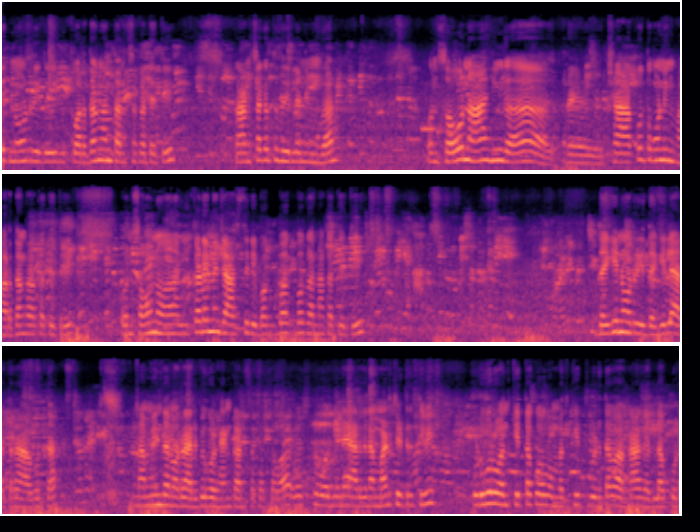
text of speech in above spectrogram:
ಇದು ನೋಡ್ರಿ, ಇದು ಇಲ್ಲಿ ಕೊರ್ದಂಗೆ ಅಂತ ಅನ್ಸಕತ್ತೈತಿ. ಕಾಣ್ಸಕತ್ತದ ಇಲ್ಲ ನಿಮ್ಗೆ? ಒಂದು ಸೌನ ಹಿಂಗೆ ರೇ, ಚಾಕು ತೊಗೊಂಡು ಹಿಂಗೆ ಹರ್ದಂಗೆ ಹಾಕತೈತ್ರಿ ಒಂದು ಸೌನು ಈ ಕಡೆನೇ ಜಾಸ್ತಿ ರೀ, ಬಗ್ ಬಗ್ ಬಗ್ ಅನ್ನಕತ್ತೈತಿ. ದಗಿ ನೋಡ್ರಿ, ದಗಿಲೆ ಆ ಥರ ಆಗುತ್ತಾ? ನಮ್ಮಿಂದ ನೋಡ್ರಿ ಅರ್ಬಿಗಳು ಹೆಂಗೆ ಕಾಣ್ಸಕತ್ತವ? ಎಷ್ಟು ಒಂದಿನ, ಎರಡು ದಿನ ಮಡಿಸಿಟ್ಟಿರ್ತೀವಿ ಹುಡುಗರು ಒಂದು ಕಿತ್ತಕ್ಕೆ ಹೋಗಿ ಒಂಬತ್ತು ಕಿತ್ತು ಬಿಡ್ತಾವೆ, ಹಂಗಾಗೆಲ್ಲ ಕೂಡ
